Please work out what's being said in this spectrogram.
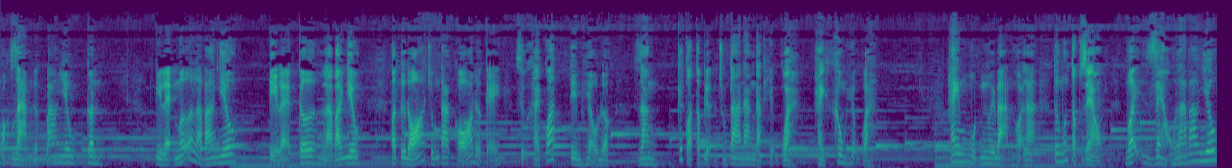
hoặc giảm được bao nhiêu cân. Tỷ lệ mỡ là bao nhiêu, tỷ lệ cơ là bao nhiêu và từ đó chúng ta có được cái sự khái quát tìm hiểu được rằng kết quả tập luyện của chúng ta đang đạt hiệu quả hay không hiệu quả. Hay một người bạn gọi là, tôi muốn tập dẻo. Vậy dẻo là bao nhiêu?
